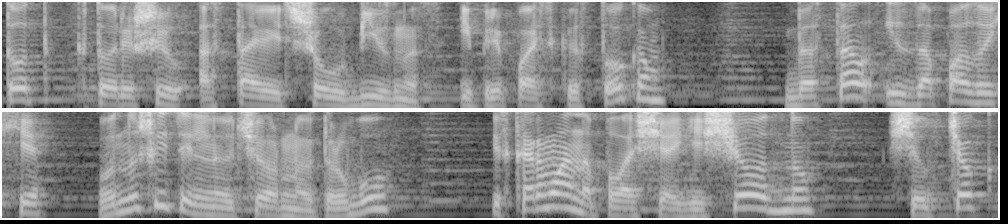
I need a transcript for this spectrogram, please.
Тот, кто решил оставить шоу-бизнес и припасть к истокам, достал из-за пазухи внушительную черную трубу, из кармана плаща еще одну, щелчок,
